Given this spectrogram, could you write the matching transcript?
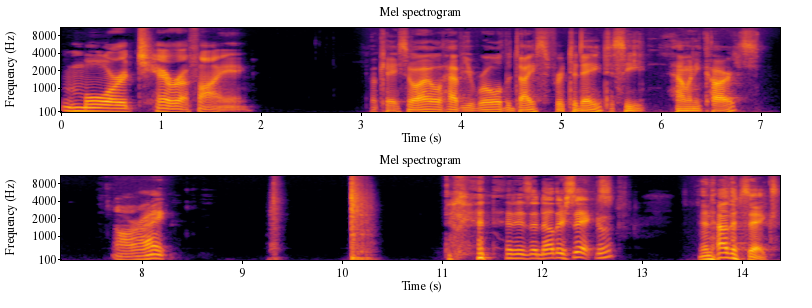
more terrifying Okay, so I will have you roll the dice for today to see how many cards. all right that is another six Another six.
